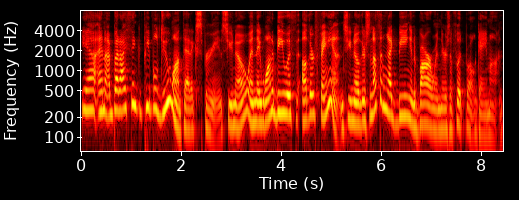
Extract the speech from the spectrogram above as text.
Yeah, and I, but I think people do want that experience, you know, and they want to be with other fans. You know, there's nothing like being in a bar when there's a football game on.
